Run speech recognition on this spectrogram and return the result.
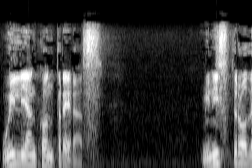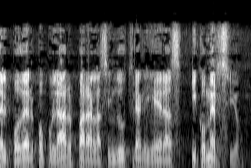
William Contreras, ministro del Poder Popular para las Industrias Ligeras y Comercio.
